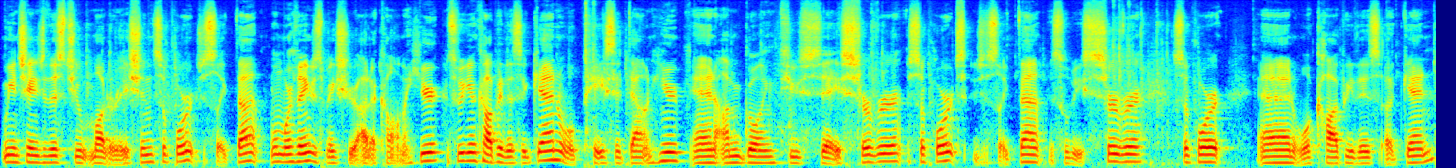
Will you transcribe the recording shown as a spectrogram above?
We can change this to moderation support, just like that. One more thing, just make sure you add a comma here. So we can copy this again. We'll paste it down here. And I'm going to say server support, just like that. This will be server support and we'll copy this again.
